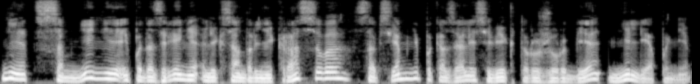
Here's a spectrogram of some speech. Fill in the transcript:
Нет, сомнения и подозрения Александра Некрасова совсем не показались Виктору Журбе нелепыми.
